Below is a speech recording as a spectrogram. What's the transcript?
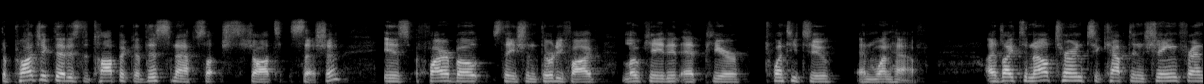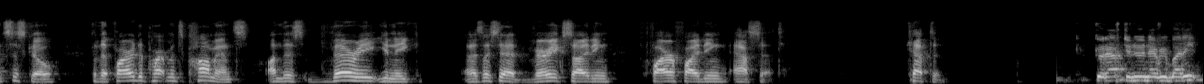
The project that is the topic of this snapshot session is Fireboat Station 35, located at Pier 22 and one half. I'd like to now turn to Captain Shane Francisco for the fire department's comments on this very unique, and as I said, very exciting firefighting asset. Captain. Good afternoon, everybody.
